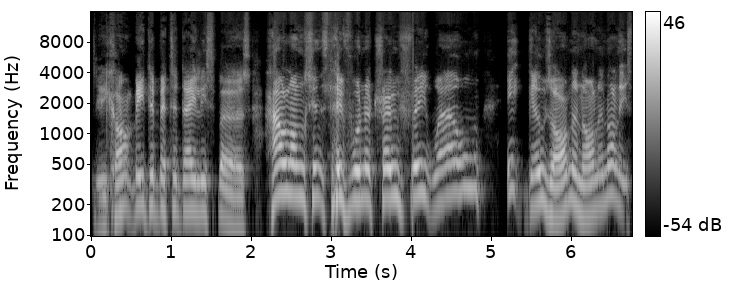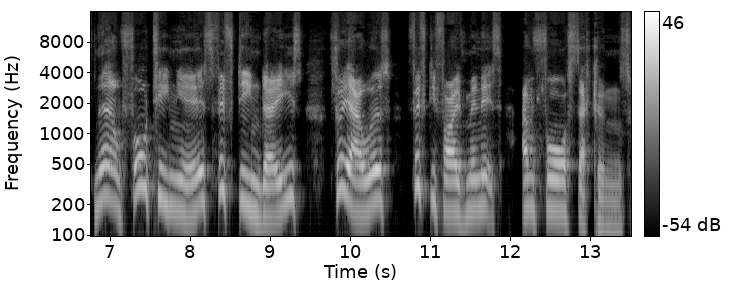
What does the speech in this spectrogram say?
You can't beat a bitter daily Spurs. How long since they've won a trophy? Well, it goes on and on and on. It's now 14 years, 15 days, 3 hours, 55 minutes, and 4 seconds.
